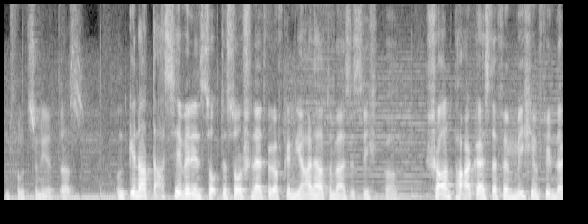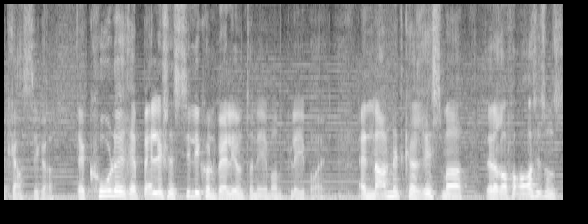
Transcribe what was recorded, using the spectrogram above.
und funktioniert das? Und genau das hier wird in so der Social Network auf geniale Art und Weise sichtbar. Sean Parker ist der für mich im Film der Klassiker. Der coole, rebellische Silicon Valley Unternehmer und Playboy. Ein Mann mit Charisma, der darauf aus ist, uns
